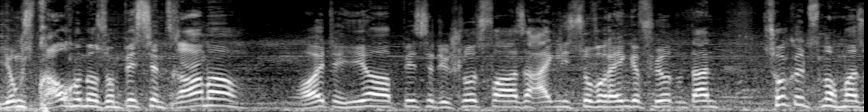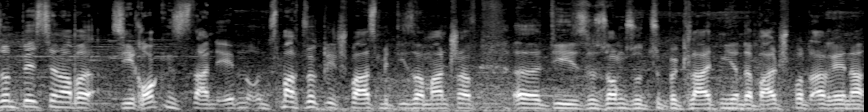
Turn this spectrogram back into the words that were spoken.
Jungs brauchen immer so ein bisschen Drama heute hier bis in die Schlussphase eigentlich souverän geführt und dann zuckelt es noch mal so ein bisschen, aber sie rocken es dann eben und es macht wirklich Spaß mit dieser Mannschaft äh, die Saison so zu begleiten hier in der Ballsportarena,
